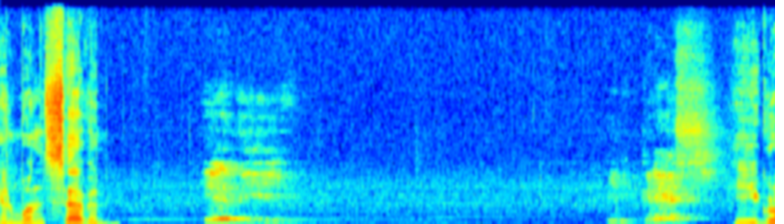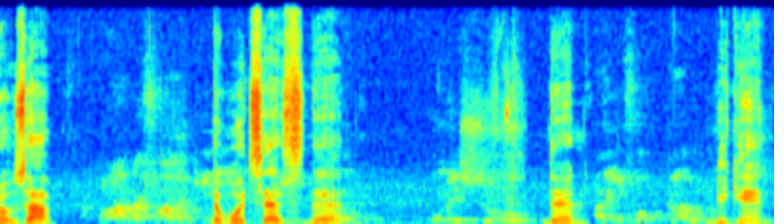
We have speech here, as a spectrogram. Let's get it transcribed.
And one seven, he grows up. The word says that then began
